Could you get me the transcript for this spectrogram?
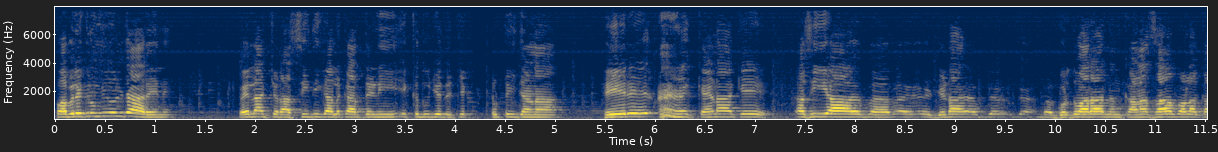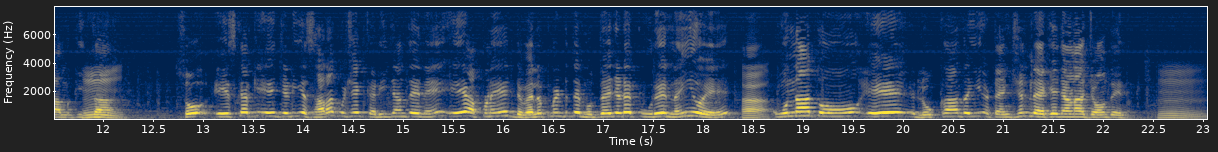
ਪਬਲਿਕ ਨੂੰ ਵੀ ਉਲਝਾ ਰਹੇ ਨੇ। ਪਹਿਲਾਂ 84 ਦੀ ਗੱਲ ਕਰ ਦੇਣੀ ਇੱਕ ਦੂਜੇ ਤੇ ਚਿੱਕ ਟੁੱਟੀ ਜਾਣਾ ਫਿਰ ਕਹਿਣਾ ਕਿ ਅਸੀਂ ਆ ਜਿਹੜਾ ਗੁਰਦੁਆਰਾ ਨਨਕਾਣਾ ਸਾਹਿਬ ਵਾਲਾ ਕੰਮ ਕੀਤਾ। ਸੋ ਇਸ ਕਰਕੇ ਇਹ ਜਿਹੜੀ ਇਹ ਸਾਰਾ ਕੁਝ ਇਹ ਕਰੀ ਜਾਂਦੇ ਨੇ ਇਹ ਆਪਣੇ ਡਿਵੈਲਪਮੈਂਟ ਦੇ ਮੁੱਦੇ ਜਿਹੜੇ ਪੂਰੇ ਨਹੀਂ ਹੋਏ। ਉਹਨਾਂ ਤੋਂ ਇਹ ਲੋਕਾਂ ਦੀ ਅਟੈਂਸ਼ਨ ਲੈ ਕੇ ਜਾਣਾ ਚਾਹੁੰਦੇ ਨੇ। ਹੂੰ।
